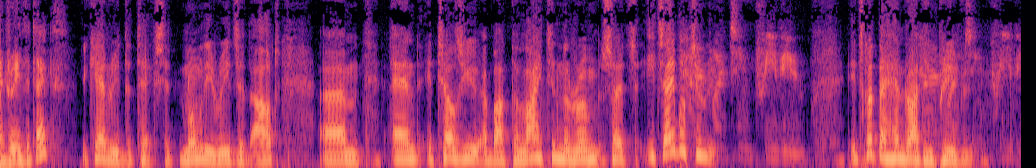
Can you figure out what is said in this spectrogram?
it read the text? You can read the text. It normally reads it out, um, and it tells you about the light in the room. So it's it's able to. Handwriting preview. It's got the handwriting preview. Handwriting preview.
